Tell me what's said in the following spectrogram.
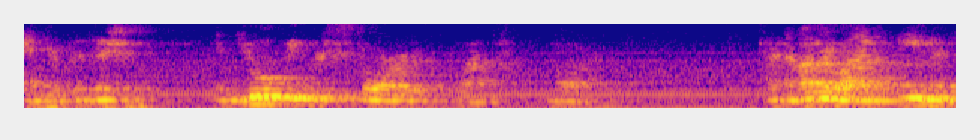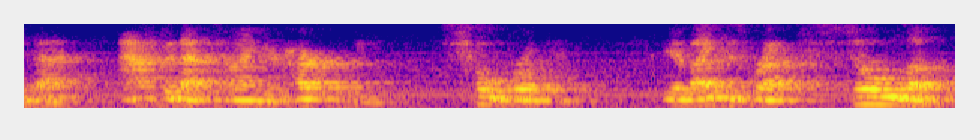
and your position, and you will be restored once more. And the underlying theme is that after that time, your heart will be so broken. Your life is brought so low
